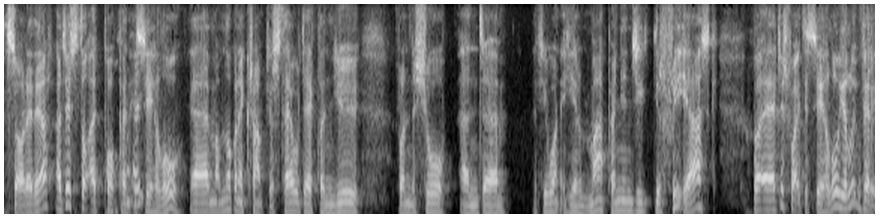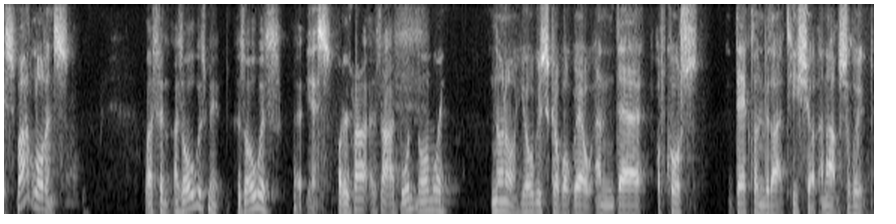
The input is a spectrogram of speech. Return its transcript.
Sorry there. I just thought I'd pop in to say hello. Um, I'm not going to cramp your style, Declan. You run the show, and um, if you want to hear my opinions, you, are free to ask. But I uh, just wanted to say hello. You look very smart, Lawrence. Listen, as always, mate. As always. Uh, yes. Or is that is that I don't normally? No, no. You always scrub up well, and uh, of course, Declan with that T-shirt, an absolute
